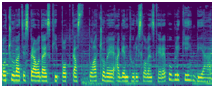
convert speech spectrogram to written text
Počúvate spravodajský podcast tlačovej agentúry Slovenskej republiky DR.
